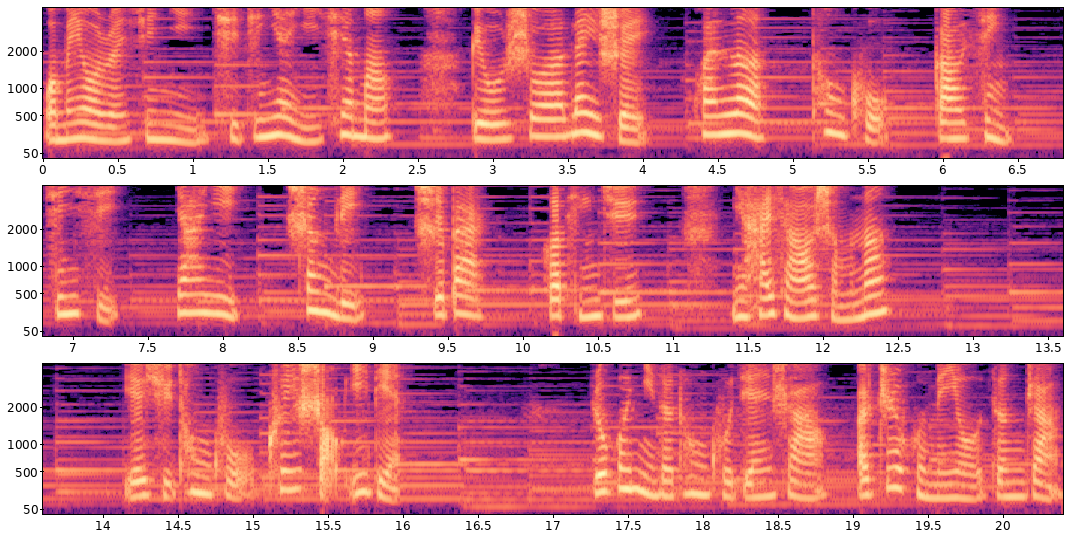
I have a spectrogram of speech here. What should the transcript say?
我没有允许你去经验一切吗？比如说泪水、欢乐、痛苦、高兴、欣喜、压抑、胜利、失败、和平局，你还想要什么呢？也许痛苦可以少一点。如果你的痛苦减少，而智慧没有增长，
